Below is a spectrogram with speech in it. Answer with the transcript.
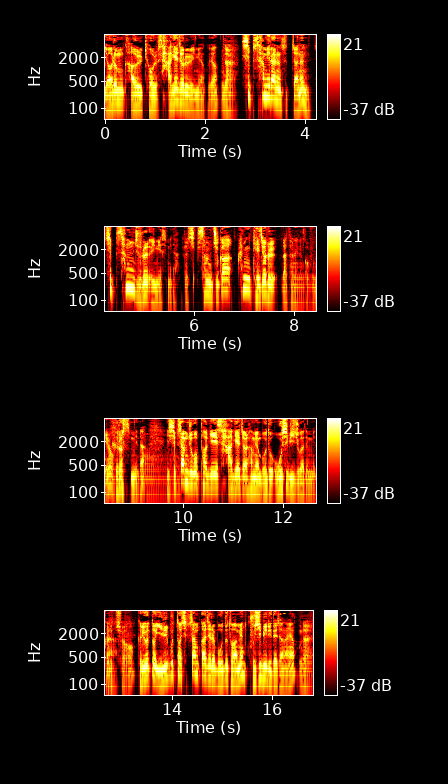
여름, 가을, 겨울 4계절을 의미하고요. 네. 13이라는 숫자는 13주를 의미했습니다. 그러니까 13주가 한 계절을 나타내는 거군요. 그렇습니다. 어. 이 13주 곱하기 4계절 하면 모두 52주가 됩니다. 그렇죠. 그리고 또 1부터 13까지를 모두 더하면 90일이 되잖아요. 네.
